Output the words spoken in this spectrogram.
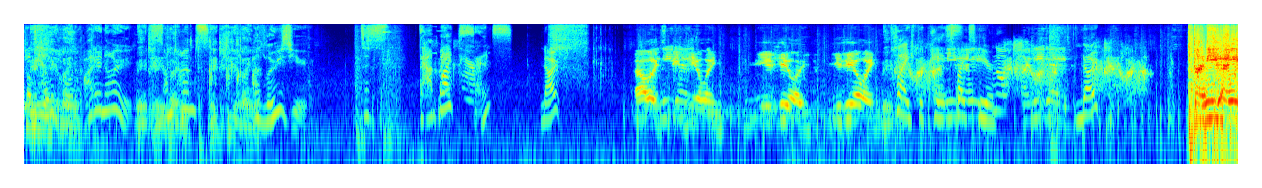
I don't know. Sometimes I lose you. Does that make sense? Nope. Alex, need need healing. Need healing. Need healing. Play for I Spike's here. No, I need aid. Nope. I need aid.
